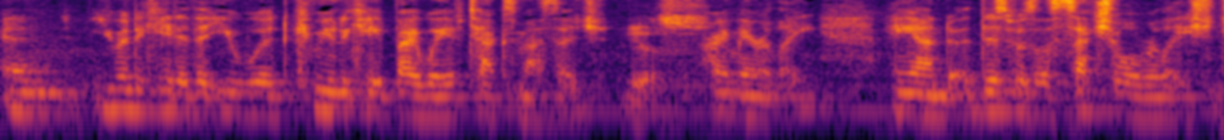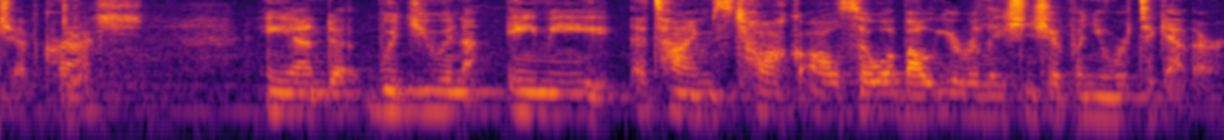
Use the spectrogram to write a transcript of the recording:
And you indicated that you would communicate by way of text message Yes. primarily. And this was a sexual relationship, correct? Yes. And would you and Amy at times talk also about your relationship when you were together?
